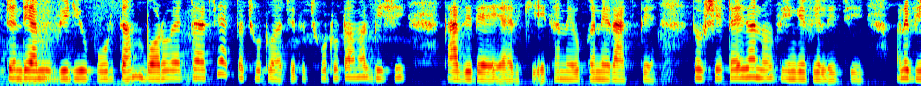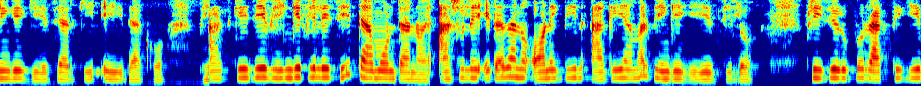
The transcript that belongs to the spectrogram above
স্ট্যান্ডে আমি ভিডিও করতাম, বড় একটা আছে, একটা ছোট আছে। তো ছোটটা আমার বেশি কাজে দেয় আর কি এখানে ওখানে রাখতে। তো সেটাই যেন ভেঙে ফেলেছি মানে ভেঙে গিয়েছে আর কি এই দেখো আজকে যে ভেঙে ফেলেছি তেমনটা নয়। আসলে এটা যেন অনেক দিন আগেই আমার ভেঙে গিয়েছিল। ফ্রিজের উপর রাখতে গিয়ে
